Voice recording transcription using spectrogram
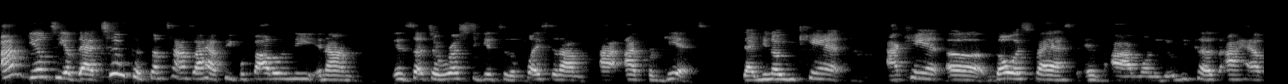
I'm guilty of that too, because sometimes I have people following me and I'm in such a rush to get to the place that I'm I, I forget that you know you can't I can't uh, go as fast as I want to do because I have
